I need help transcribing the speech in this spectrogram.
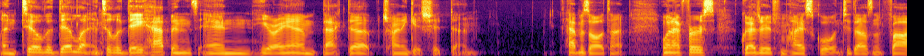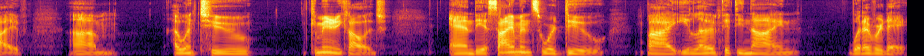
until the deadline, until the day happens, and here I am backed up trying to get shit done. Happens all the time. When I first graduated from high school in 2005, um, I went to community college, and the assignments were due by 11:59, whatever day.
